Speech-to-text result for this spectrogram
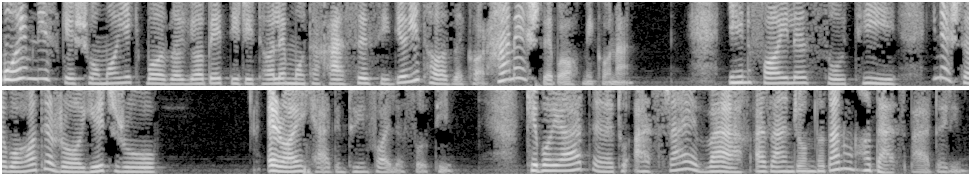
مهم نیست که شما یک بازاریاب دیجیتال متخصصید یا یه تازه کار همه اشتباه می‌کنن. این فایل صوتی این اشتباهات رایج رو ارائه کردیم تو این فایل صوتی که باید تو اسرع وقت از انجام دادن اونها دست برداریم.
